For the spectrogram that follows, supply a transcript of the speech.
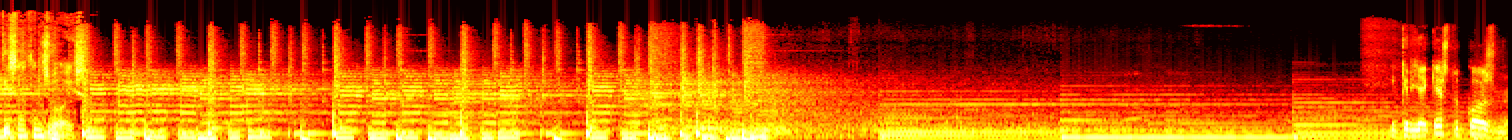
της Athens Voice. Οι Κυριακές του Κόσμου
